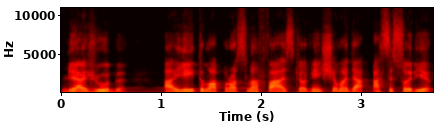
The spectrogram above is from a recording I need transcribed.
Me ajuda. Aí entra uma próxima fase, que é a gente chama de assessoria.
